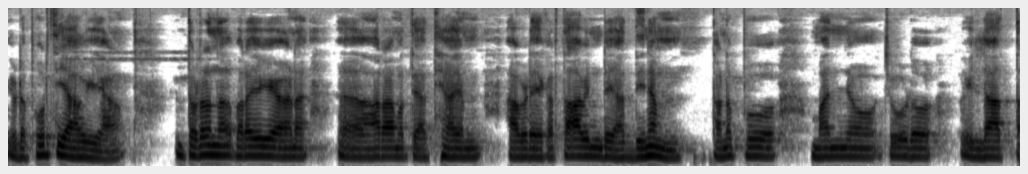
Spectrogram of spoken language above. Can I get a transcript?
ഇവിടെ പൂർത്തിയാവുകയാണ്. തുടർന്ന് പറയുകയാണ് ആറാമത്തെ അധ്യായം അവിടെ കർത്താവിന്റെ ആ ദിനം തണുപ്പോ മഞ്ഞോ ചൂടോ ഇല്ലാത്ത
